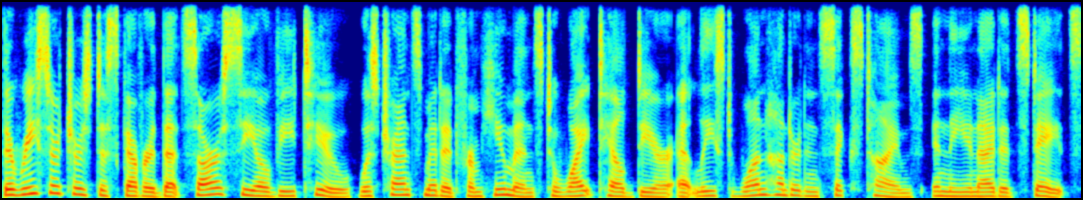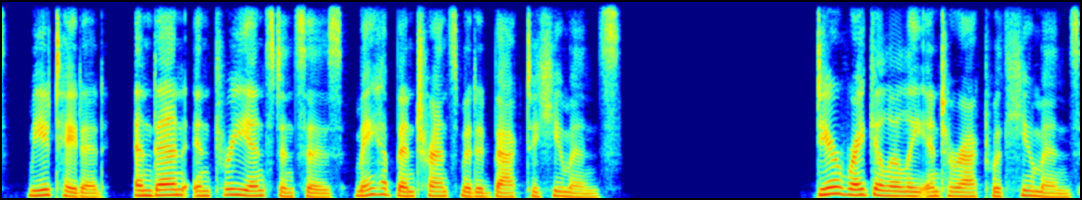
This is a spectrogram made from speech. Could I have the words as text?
The researchers discovered that SARS CoV 2 was transmitted from humans to white tailed deer at least 106 times in the United States, mutated, and then in three instances may have been transmitted back to humans. Deer regularly interact with humans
